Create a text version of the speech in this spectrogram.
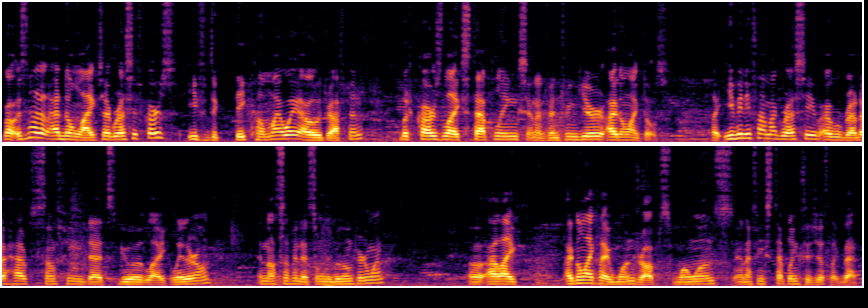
Well, it's not that I don't like the aggressive cards. If the, they come my way, I will draft them. But cards like Staplings and Adventuring Gear, I don't like those. Like even if I'm aggressive, I would rather have something that's good like later on, and not something that's only good on turn one. Uh, I like. I don't like like one drops, one ones, and I think Staplings is just like that.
